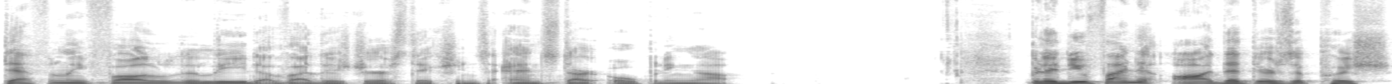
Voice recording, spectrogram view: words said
definitely follow the lead of other jurisdictions and start opening up. But I do find it odd that there's a push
